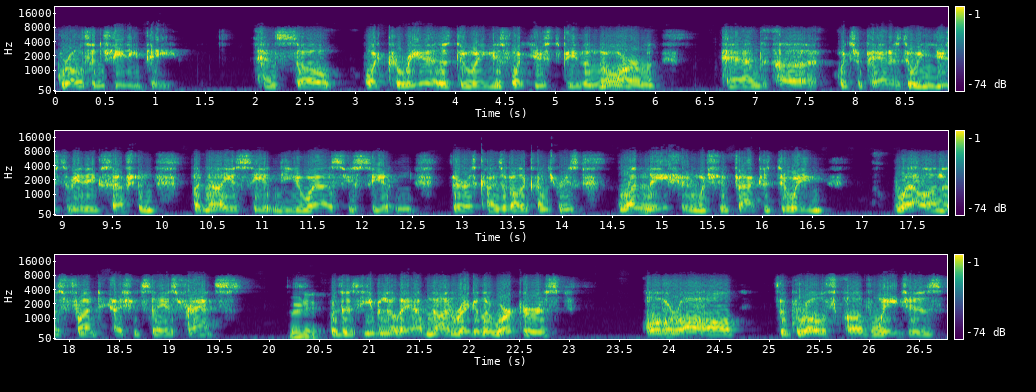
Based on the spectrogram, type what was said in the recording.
growth in GDP. And so what Korea is doing is what used to be the norm, and uh, what Japan is doing used to be the exception, but now you see it in the U.S., you see it in various kinds of other countries. One nation, which in fact is doing well on this front, I should say, is France. Really? With this, even though they have non-regular workers, overall, the growth of wages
